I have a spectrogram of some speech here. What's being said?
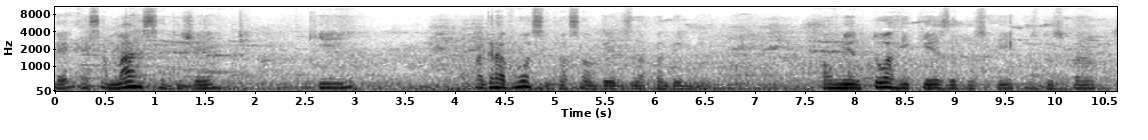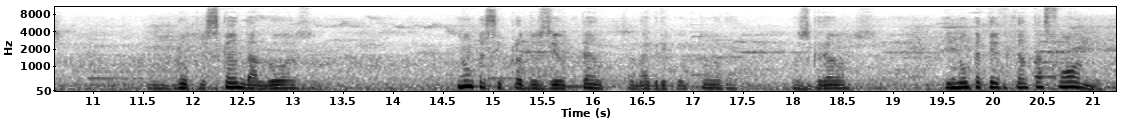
é essa massa de gente que agravou a situação deles na pandemia, aumentou a riqueza dos ricos, dos bancos, um lucro escandaloso. Nunca se produziu tanto na agricultura, os grãos, e nunca teve tanta fome.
